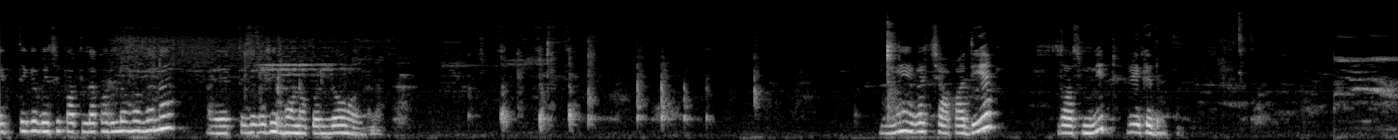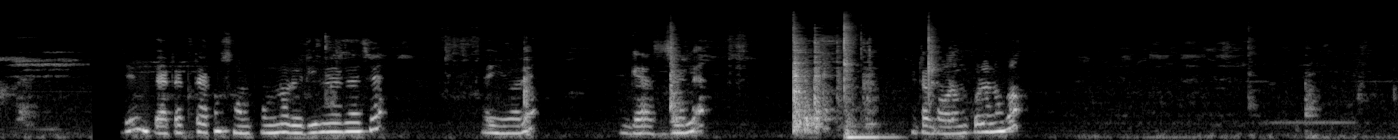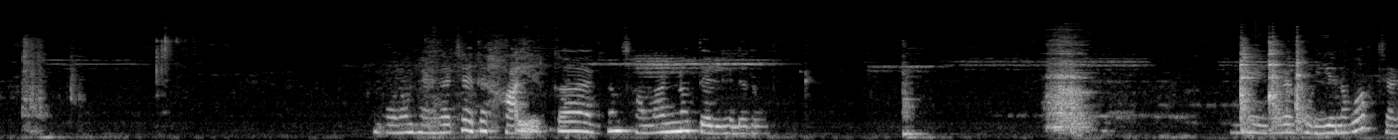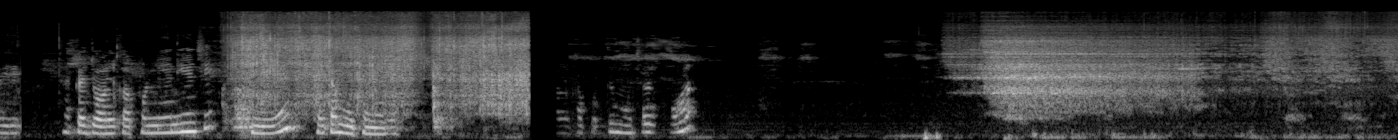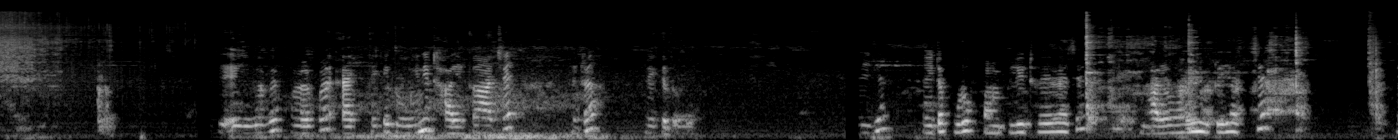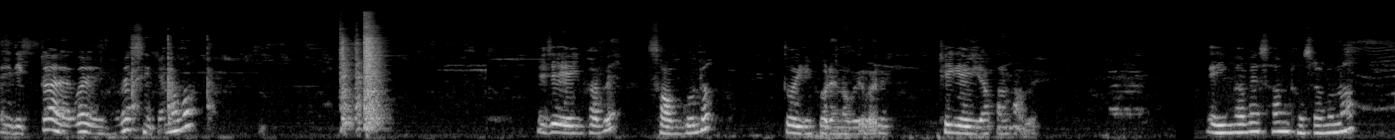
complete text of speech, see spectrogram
এর থেকে বেশি পাতলা করলেও হবে না, আর এর থেকে বেশি ঘন করলেও হবে না। আমি এবার চাপা দিয়ে দশ মিনিট রেখে দেবো। যে ব্যাটারটা এখন সম্পূর্ণ রেডি হয়ে গেছে, এইবারে গ্যাস জ্বেলে এটা গরম করে নেব। গরম হয়ে গেছে, এতে হালকা একদম সামান্য তেল ঢেলে দেবো। এইভাবে ঘুরিয়ে নেব চারিদিকে। একটা জল কাপড় নিয়ে নিয়েছি, নিয়ে এটা মুছে নেব। জল কাপড় দিয়ে মোছার পর এইভাবে করার পর এক থেকে দু মিনিট হালকা আছে এটা রেখে দেবো। এই যে, এইটা পুরো কমপ্লিট হয়ে গেছে, ভালোভাবেই উঠে যাচ্ছে। এই দিকটা একবার এইভাবে সেঁকে নেব। এই যে এইভাবে সবগুলো তৈরি করে নেব এবারে, ঠিক এই রকম হবে। এইভাবে সব ধোসাগুলো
